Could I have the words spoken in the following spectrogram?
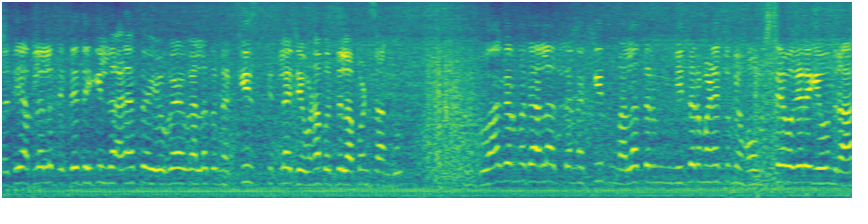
कधी आपल्याला तिथे देखील जाण्याचा योगायोग आला तर नक्कीच तिथल्या जेवणाबद्दल आपण सांगू. गुहागरमध्ये आलात तर नक्कीच मला तर मी तर म्हणे तुम्ही होमस्टे वगैरे घेऊन राहा.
